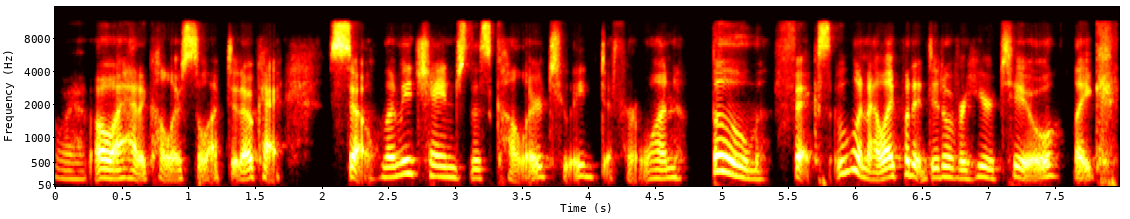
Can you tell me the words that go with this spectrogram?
Do I have, oh, I had a color selected. Okay, so let me change this color to a different one. Boom, fix. Ooh, and I like what it did over here too. Like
